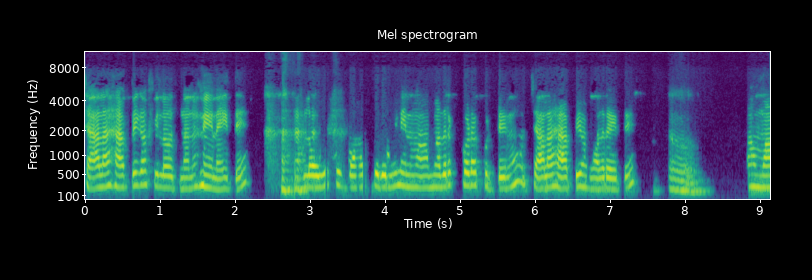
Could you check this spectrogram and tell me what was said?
చాలా హ్యాపీగా ఫీల్ అవుతున్నాను నేనైతే. బ్లౌజెస్ బాగా కుదిరింది. నేను మా మదర్కి కూడా కుట్టాను. చాలా హ్యాపీ మా మదర్ అయితే. మా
